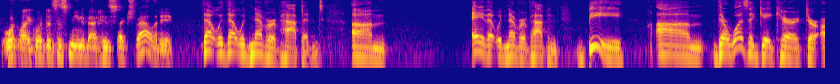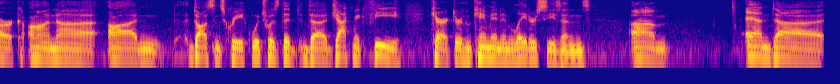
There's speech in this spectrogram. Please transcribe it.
what like what does this mean about his sexuality? That would that would never have happened. Um, a that would never have happened. B um, there was a gay character arc on uh, on Dawson's Creek, which was the the Jack McPhee character who came in in later seasons, um, and uh,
